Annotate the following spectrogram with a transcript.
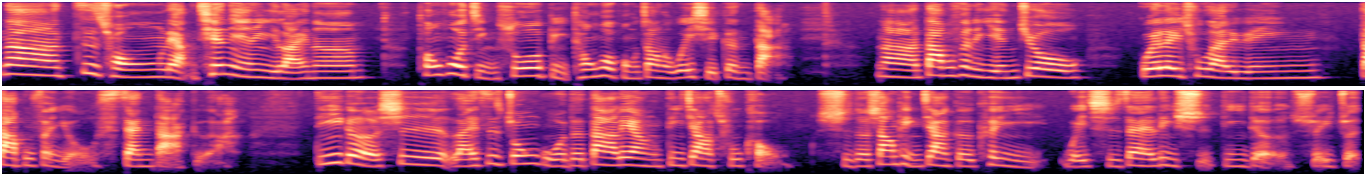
那自从两千年以来呢，通货紧缩比通货膨胀的威胁更大。那大部分的研究归类出来的原因，大部分有三大个啊。第一个是来自中国的大量低价出口，使得商品价格可以维持在历史低的水准。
